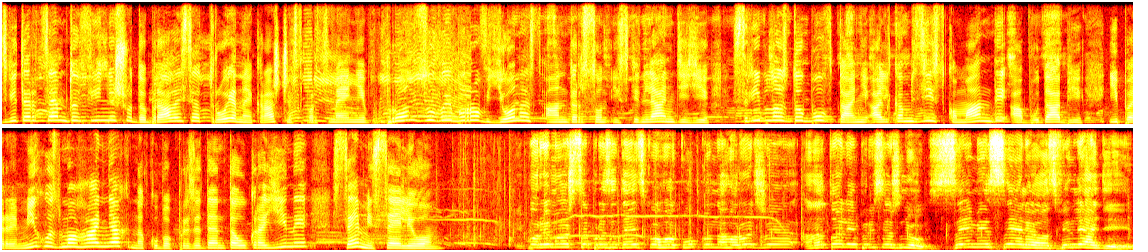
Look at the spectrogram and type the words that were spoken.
З вітерцем до фінішу добралися троє найкращих спортсменів. Бронзу виборов Йонас Андерсон із Фінляндії. Срібло здобув Тані Алькамзі з команди Абу-Дабі і переміг у змаганнях на Кубок президента України Семі Селіо. І переможця президентського кубку нагороджує Анатолій Присяжнюк, Семі Селіо з Фінляндії.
